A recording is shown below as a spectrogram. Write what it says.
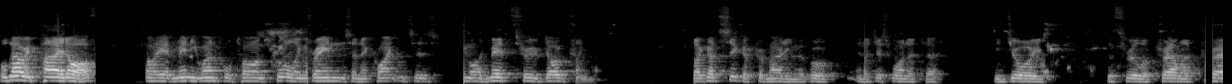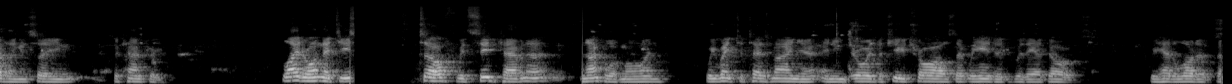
Although it paid off, I had many wonderful times calling friends and acquaintances whom I'd met through dog training. I got sick of promoting the book and I just wanted to enjoy the thrill of travel, travelling and seeing the country. Later on that year, myself with Sid Kavanagh, an uncle of mine, we went to Tasmania and enjoyed the few trials that we entered with our dogs we had a lot of, uh,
